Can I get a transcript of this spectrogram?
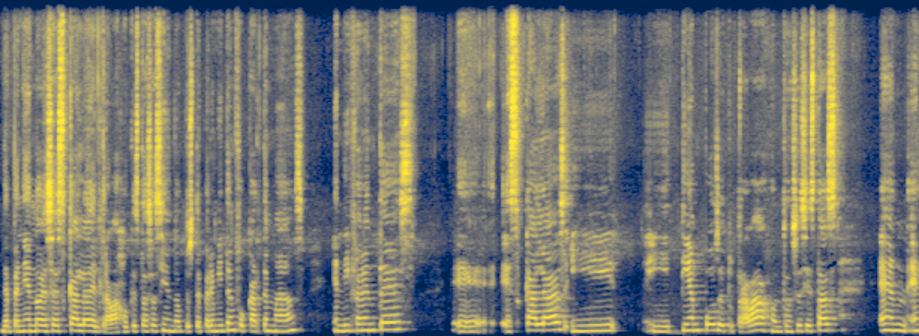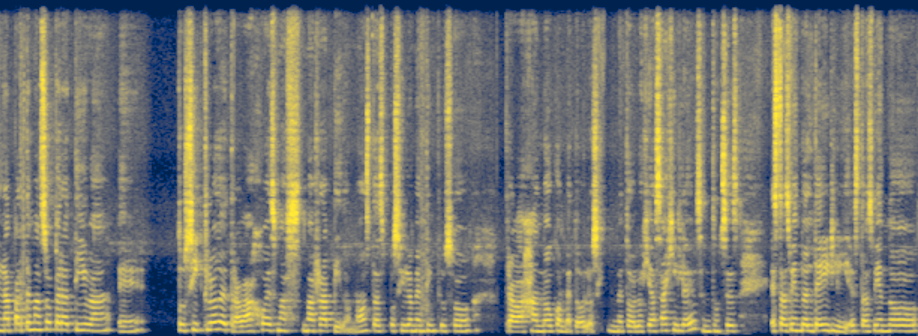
dependiendo de esa escala del trabajo que estás haciendo, pues te permite enfocarte más en diferentes eh, escalas y, tiempos de tu trabajo. Entonces, si estás en, la parte más operativa, eh, tu ciclo de trabajo es más, más rápido, ¿no? Estás posiblemente incluso trabajando con metodologías ágiles, entonces estás viendo el daily, estás viendo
